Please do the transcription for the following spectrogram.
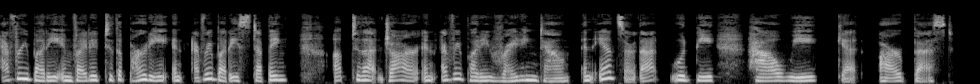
everybody invited to the party and everybody stepping up to that jar and everybody writing down an answer. That would be how we get our best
